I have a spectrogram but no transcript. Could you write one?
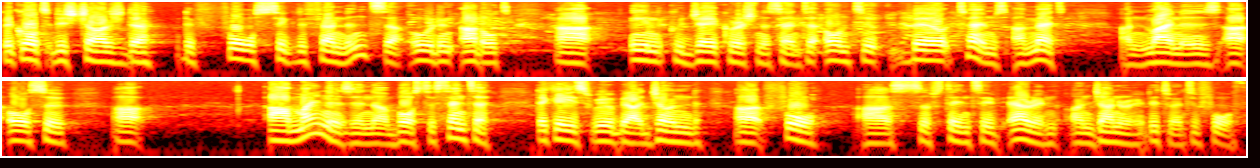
The court discharged the four sick defendants uh, holding adults uh, in Kuje Correctional Center until bail terms are met, and minors are also uh, are minors in uh, Borstal Center. The case will be adjourned uh, for a substantive hearing on January the 24th.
